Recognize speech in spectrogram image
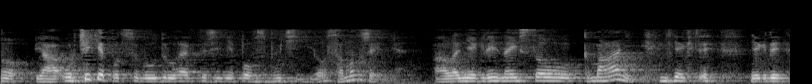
No, já určitě potřebuju druhé, kteří mě povzbudí, jo, samozřejmě. Ale někdy nejsou k mání, někdy, někdy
